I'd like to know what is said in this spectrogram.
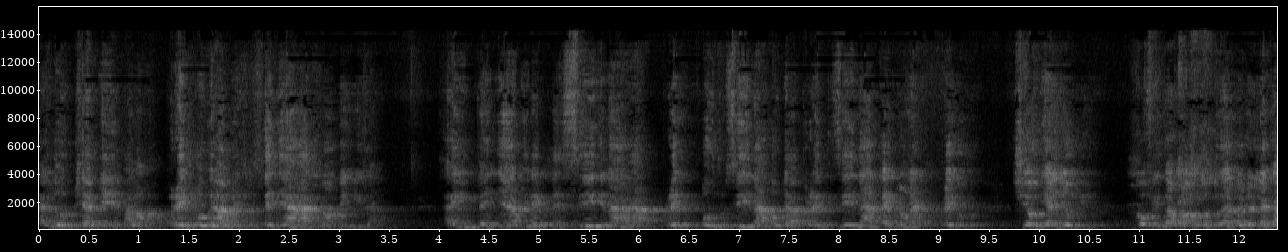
အဲ့လိုဖြတ်ပြီးရင်ဘာလို့မှာ break လုပ်ရမယ်ဆိုတညာကတော့သိပြီးသားအဲ့ဒီပညာတိလိုက်နဲ့စေနာက break ပုတ်စေနာဥဒ္ဒါ break စေနာတိုက်တွန်းလိုက် break ကို ချောက်ရရုပ်ပြီး coffee တောက်ပါအောင်ဆိုတော့ပြောတယ်လက်က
